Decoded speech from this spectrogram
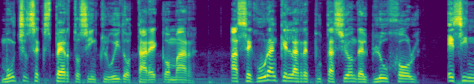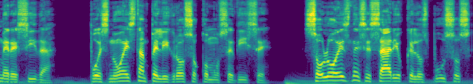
muchos expertos, incluido Tarek Omar, aseguran que la reputación del Blue Hole es inmerecida, pues no es tan peligroso como se dice. Solo es necesario que los buzos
